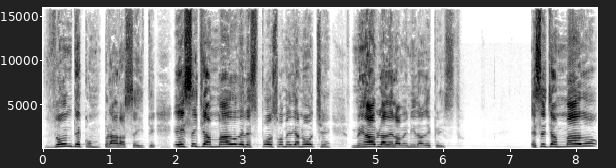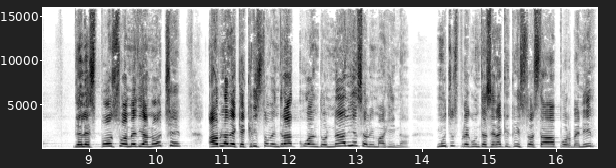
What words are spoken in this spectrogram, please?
dónde comprar aceite. Ese llamado del esposo a medianoche me habla de la venida de Cristo. Ese llamado del esposo a medianoche habla de que Cristo vendrá cuando nadie se lo imagina. Muchos preguntan, ¿será que Cristo está por venir?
